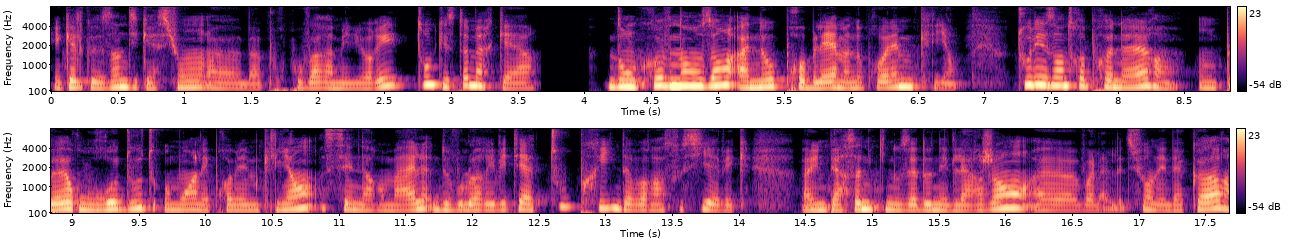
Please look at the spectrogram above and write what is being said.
et quelques indications bah, pour pouvoir améliorer ton Customer Care. Donc revenons-en à nos problèmes, à nos problèmes clients. Tous les entrepreneurs ont peur ou redoutent au moins les problèmes clients, c'est normal de vouloir éviter à tout prix d'avoir un souci avec bah, une personne qui nous a donné de l'argent, euh, voilà, là-dessus on est d'accord.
